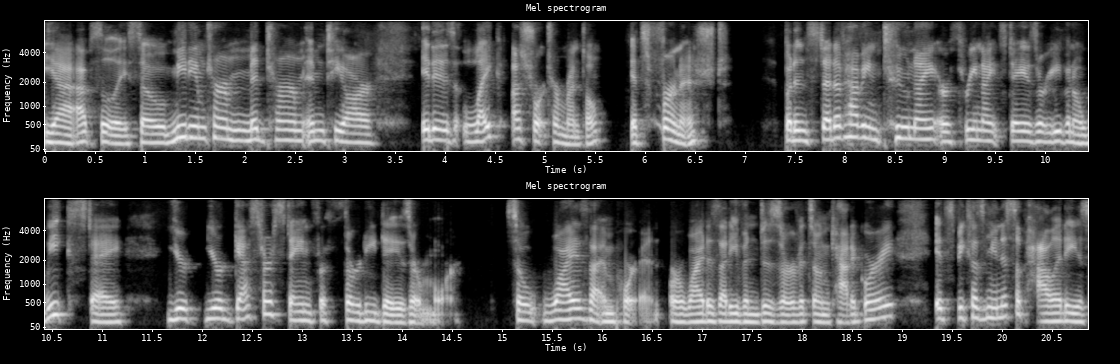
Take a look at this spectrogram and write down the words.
Yeah, absolutely. So, medium term, mid-term, MTR, it is like a short-term rental. It's furnished, but instead of having two night or three night stays or even a week stay, your your guests are staying for 30 days or more. So, why is that important? Or why does that even deserve its own category? It's because municipalities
